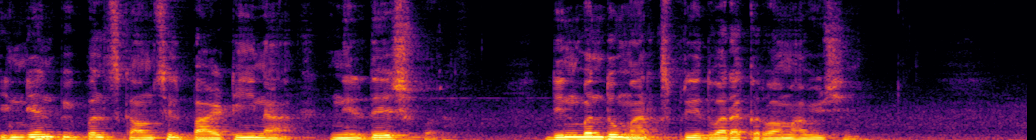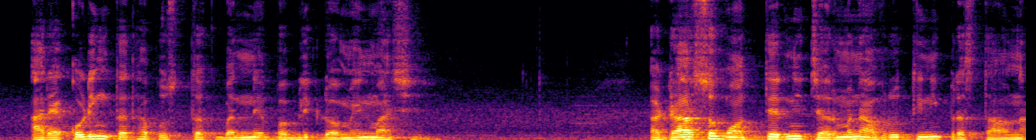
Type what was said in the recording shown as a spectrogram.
ઇન્ડિયન પીપલ્સ કાઉન્સિલ પાર્ટીના નિર્દેશ પર દિનબંધુ માર્ક્સપ્રિય દ્વારા કરવામાં આવ્યું છે. આ રેકોર્ડિંગ તથા પુસ્તક બંને પબ્લિક ડોમેનમાં છે. અઢારસો બોતેરની જર્મન આવૃત્તિની પ્રસ્તાવના.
